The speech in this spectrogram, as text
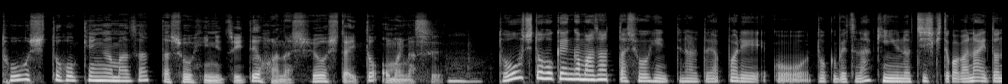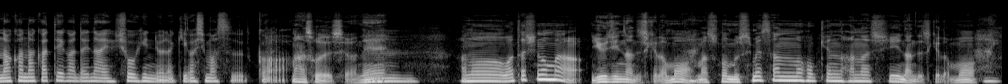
投資と保険が混ざった商品についてお話をしたいと思います。投資と保険が混ざった商品ってなるとやっぱりこう特別な金融の知識とかがないとなかなか手が出ない商品のような気がしますが。まあそうですよね。うんあの、私のまあ友人なんですけども、まあその娘さんの保険の話なんですけども、はい。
